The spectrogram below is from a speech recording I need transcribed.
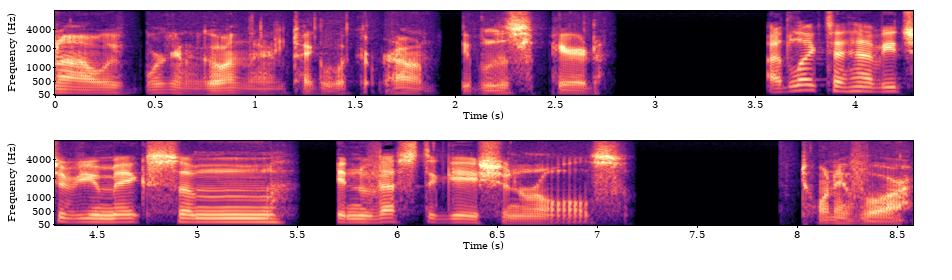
No, we, we're going to go in there and take a look around. People disappeared. I'd like to have each of you make some investigation rolls. 24.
